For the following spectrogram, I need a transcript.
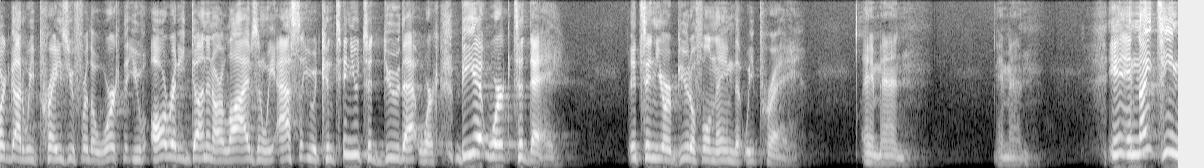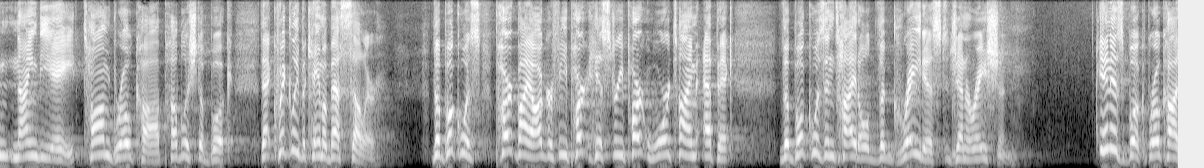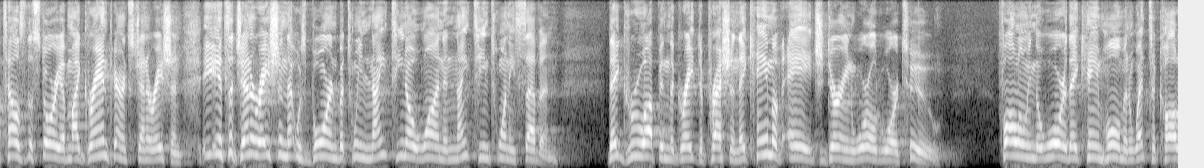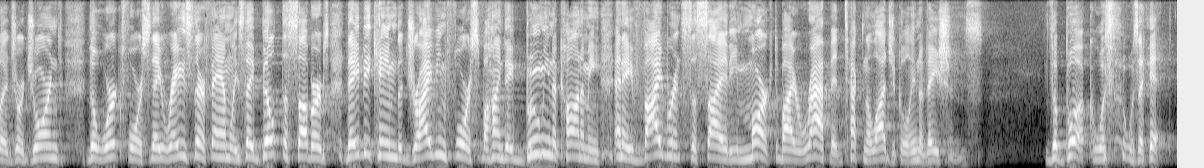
Lord God, we praise you for the work that you've already done in our lives, and we ask that you would continue to do that work. Be at work today. It's in your beautiful name that we pray. Amen. Amen. In 1998, Tom Brokaw published a book that quickly became a bestseller. The book was part biography, part history, part wartime epic. The book was entitled The Greatest Generation. In his book, Brokaw tells the story of my grandparents' generation. It's a generation that was born between 1901 and 1927. They grew up in the Great Depression. They came of age during World War II. Following the war, they came home and went to college or joined the workforce. They raised their families. They built the suburbs. They became the driving force behind a booming economy and a vibrant society marked by rapid technological innovations. The book was, was a hit.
